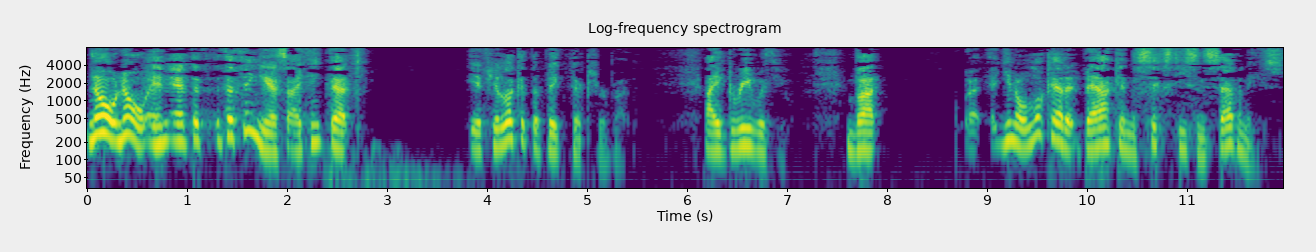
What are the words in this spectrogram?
No, no, and, and the the thing is, I think that if you look at the big picture, but I agree with you, but you know, look at it back in the '60s and '70s,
